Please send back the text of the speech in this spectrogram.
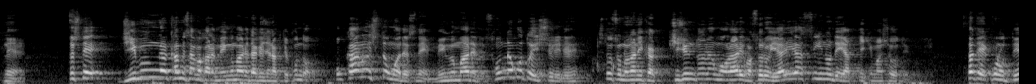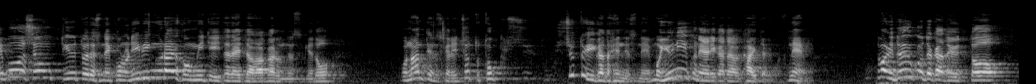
すね。そして自分が神様から恵まれるだけじゃなくて、今度他の人もですね、恵まれる。そんなことを一緒にね、一つの何か基準となるものがあれば、それをやりやすいのでやっていきましょうということ。さて、このデボーションっていうとですね、このリビングライフを見ていただいたらわかるんですけど、こうなんていうんですかね、ちょっと特殊、ちょっと言い方変ですね。もうユニークなやり方が書いてありますね。つまりどういうことかというと、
